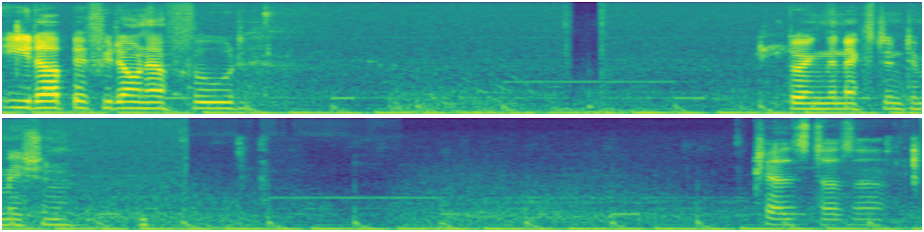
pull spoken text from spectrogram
Eat up if you don't have food. During the next intermission. Jez doesn't.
